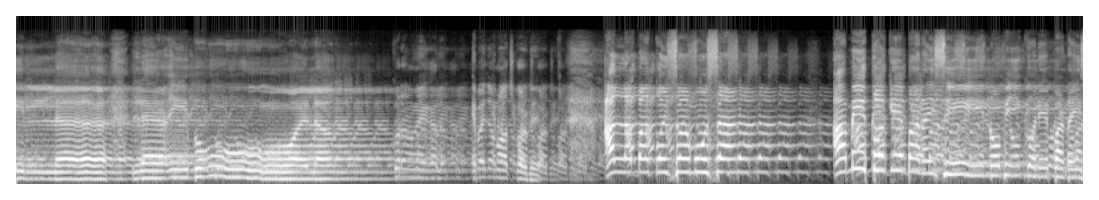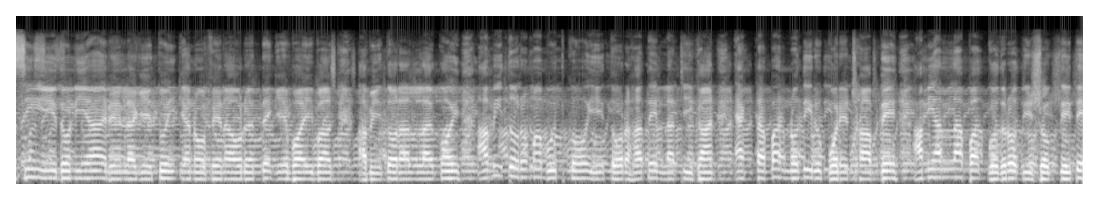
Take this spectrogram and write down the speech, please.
ইল্লা লাইবু ওয়া কোরআন হয়ে গেল। এবার যেন ওয়াজ করবে। আল্লাহ পাক কইছে মুসা আমি তোকে বানাইছি নবী করে পাঠাইছি দুনিয়ার লাগে। তুই কেন ফেরাউনের দেখে ভয় পাস? আমি তোর আল্লাহ কই আমি তোর মাবুদ কই তোর হাতের লাঠি খান। একটা বার নদীর উপরে ছাপ দে আমি আল্লাহ পাক কুদরতি শক্তিতে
